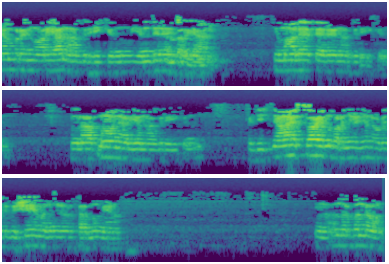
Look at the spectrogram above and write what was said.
ഞാൻ പറയുന്നു അറിയാൻ ആഗ്രഹിക്കുന്നു. എന്തിനെ അറിയാൻ? ഹിമാലയത്തെ അറിയാൻ ആഗ്രഹിക്കുന്നു. നിങ്ങൾ ആത്മാവിനെ അറിയാൻ ആഗ്രഹിക്കുന്നു. ജിജ്ഞാസ എന്ന് പറഞ്ഞു കഴിഞ്ഞാൽ അവിടെ ഒരു വിഷയം അല്ലെങ്കിൽ ഒരു കർമ്മം വേണം. അത് നിർബന്ധമാണ്.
